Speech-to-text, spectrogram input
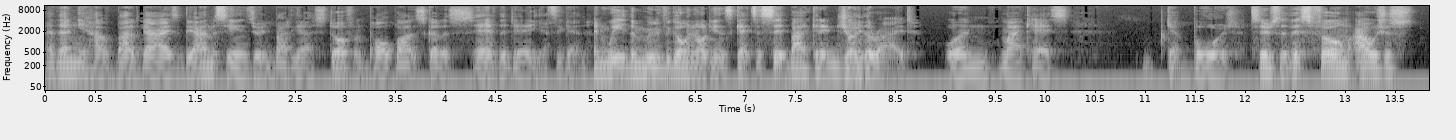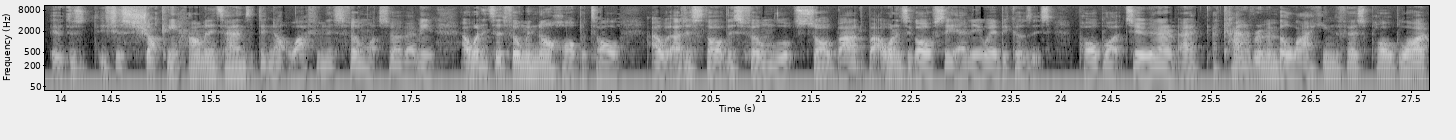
And then you have bad guys behind the scenes doing bad guy stuff, and Paul Blart's got to save the day yet again. And we, the movie-going audience, get to sit back and enjoy the ride, or in my case, get bored. Seriously, this film, I was just it just it's just shocking how many times I did not laugh in this film whatsoever. I mean, I went into the film with no hope at all. I, I just thought this film looked so bad, but I wanted to go see it anyway because it's Paul Blart 2, and I, I, I kind of remember liking the first Paul Blart,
